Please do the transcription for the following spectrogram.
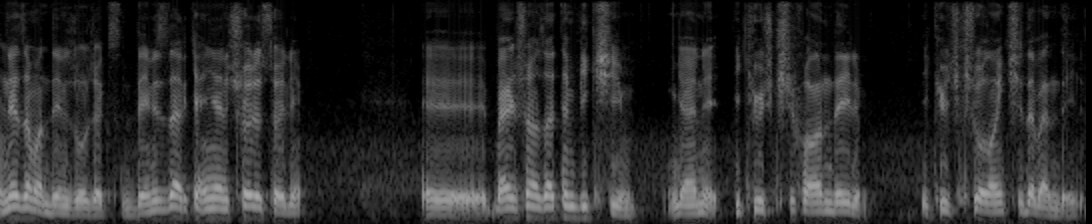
Ne zaman deniz olacaksın? Deniz derken yani şöyle söyleyeyim. Ee, ben şu an zaten bir kişiyim. Yani 2-3 kişi falan değilim. 2-3 kişi olan kişi de ben değilim.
